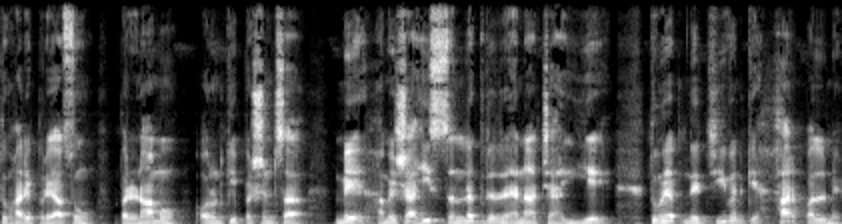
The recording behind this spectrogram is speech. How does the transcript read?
तुम्हारे प्रयासों, परिणामों और उनकी प्रशंसा में हमेशा ही संलग्न रहना चाहिए। तुम्हें अपने जीवन के हर पल में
